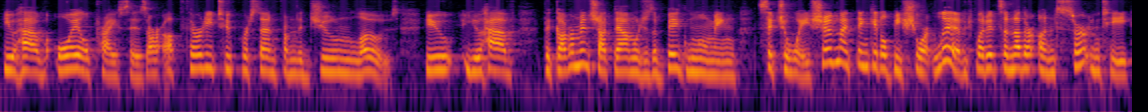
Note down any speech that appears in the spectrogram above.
you have oil prices are up 32% from the June lows. You, you have the government shutdown, which is a big looming situation. I think it'll be short lived, but it's another uncertainty.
